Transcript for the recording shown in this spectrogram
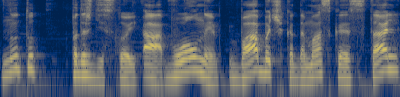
Ну тут, подожди, стой. А, волны, бабочка, дамасская сталь.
